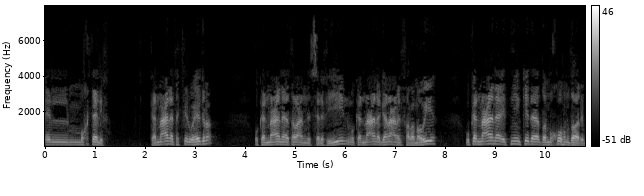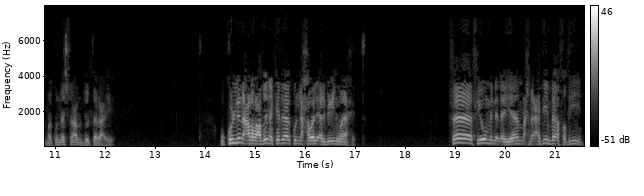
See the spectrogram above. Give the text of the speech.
المختلفة. كان معانا تكفير وهجرة وكان معانا طبعا السلفيين وكان معانا جماعة من الفرموية وكان معانا اتنين كده ضمخوهم ضارب ما كناش نعرف دول تبع إيه وكلنا على بعضنا كده كنا حوالي أربعين واحد. ففي يوم من الأيام إحنا قاعدين بقى فاضيين.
